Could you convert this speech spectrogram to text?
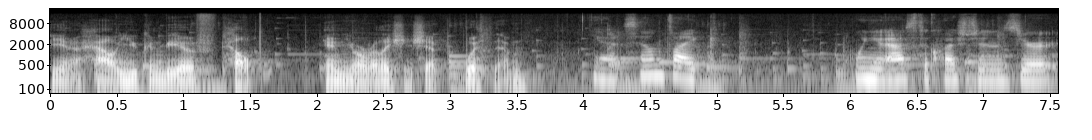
you know how you can be of help in your relationship with them Yeah, it sounds like when you ask the questions, you're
